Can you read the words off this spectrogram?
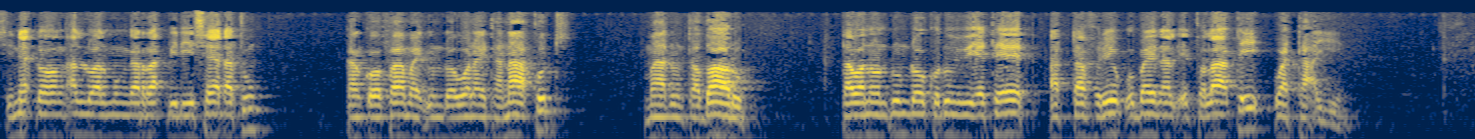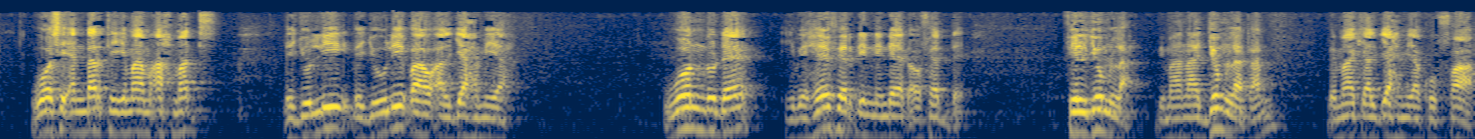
سنتلون ألو المنغر رأب دي سيدتو. كان كو فاما يدون دو وناي تناقض. ما دون تضارب. توانون دون دو كدون ويتيت التفريق بين الإطلاق والتعيين. woosi en darti imam ahmad ɓe julli ɓe juuli ɓaawo aljahmiya. Wondude hiɓe heferɗinni nde ɗo fedde. Fil jumla bimana jumla tan ɓe maki aljahmiya kuffar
